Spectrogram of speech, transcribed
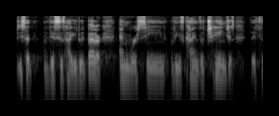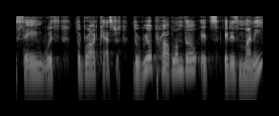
you said this is how you do it better and we're seeing these kinds of changes it's the same with the broadcasters the real problem though it's it is money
